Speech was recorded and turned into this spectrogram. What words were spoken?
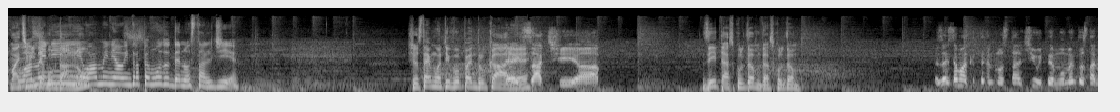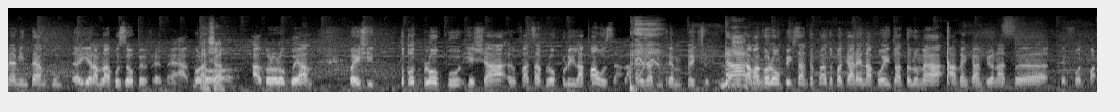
Mai ții minte, Oamenii, Bogdan, nu? oamenii au intrat pe modul de nostalgie. Și ăsta e motivul pentru care... Exact și uh, Zi, te ascultăm, te ascultăm. Îți dai seama câte nostalgie. Uite, în momentul ăsta mi-aminteam cum uh, eram la Buzău pe vremea aia, acolo, Așa. acolo locuiam. Băi, și tot blocul ieșea în fața blocului la pauza, la pauza dintre meciuri. Da. Momentam acolo un pic s-a întâmplat, după care înapoi toată lumea avem campionat uh, de fotbal.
